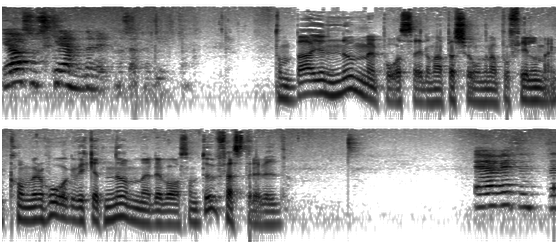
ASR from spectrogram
Ja, som skrämde mig på något sätt. De bär ju nummer på sig de här personerna på filmen. Kommer du ihåg vilket nummer det var som du fäste dig vid? Jag vet inte,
